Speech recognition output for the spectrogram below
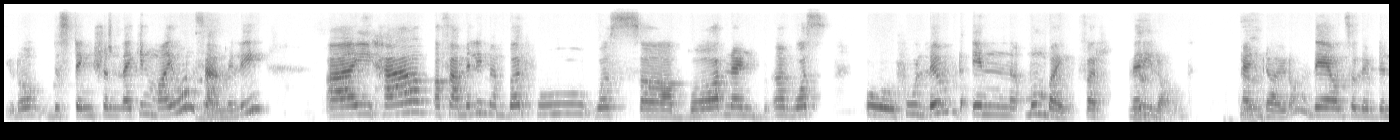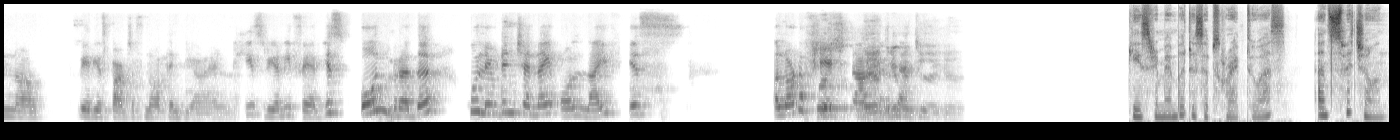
you know, distinction. Like in my own Yeah. Family, I have a family member who was uh, born and uh, was who, who lived in Mumbai for very Yeah. long Yeah. and uh, you know they also lived in uh, various parts of north india and he's really fair his own Mhm. brother who lived in chennai all life is a lot of Of course, shades I darker agree than with you. yeah. Please remember to subscribe to us and switch on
